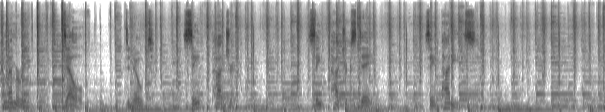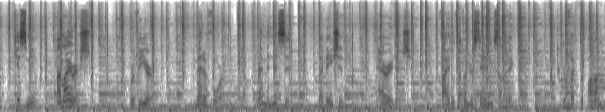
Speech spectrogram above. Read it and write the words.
commemorate, delve, denote, St. Patrick, St. Patrick's Day. St. Patty's. Kiss me, I'm Irish. Revere, metaphor, reminiscent, libation, heritage, vital to understanding something. Reflect upon,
